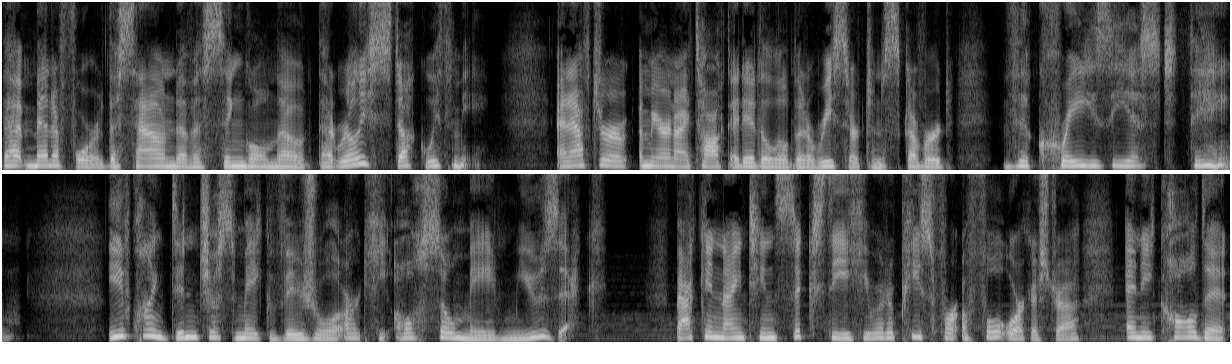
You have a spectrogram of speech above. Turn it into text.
That metaphor, the sound of a single note, that really stuck with me. And after Ahmir and I talked, I did a little bit of research and discovered the craziest thing. Yves Klein didn't just make visual art, he also made music. Back in 1960, he wrote a piece for a full orchestra and he called it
